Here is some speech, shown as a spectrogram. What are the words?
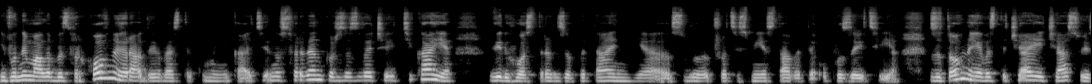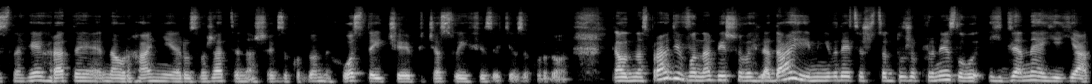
І вони мали би з Верховною Радою вести комунікацію. Ну, Сверденко ж зазвичай тікає від гострих запитань, особливо якщо це сміє ставити опозиція. Зато в неї вистачає часу і снаги грати на органі, розважати наших закордонних гостей чи під час своїх візитів за кордон. Але насправді вона більше виглядає, і мені видається, що це дуже принизливо і для неї як.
